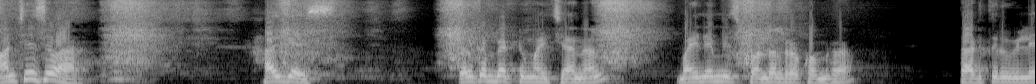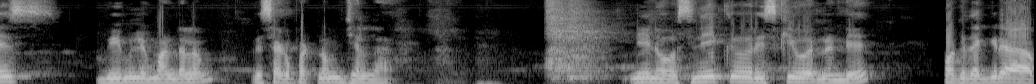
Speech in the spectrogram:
ఆన్ చేసావా? Hi guys welcome back to my channel my name is Kondalarao Komara Thaditooru village Bheemili మండలం విశాఖపట్నం జిల్లా. నేను స్నేక్ రిస్క్యూవర్నండి ఒక దగ్గర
